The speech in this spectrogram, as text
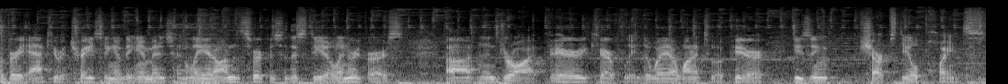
a very accurate tracing of the image and lay it on the surface of the steel in reverse uh, and then draw it very carefully the way I want it to appear using sharp steel points.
